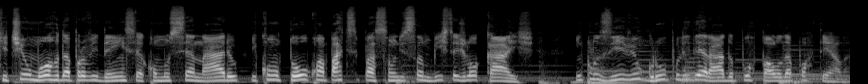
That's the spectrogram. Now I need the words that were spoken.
que tinha o Morro da Providência como cenário e contou com a participação de sambistas locais, inclusive o grupo liderado por Paulo da Portela.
